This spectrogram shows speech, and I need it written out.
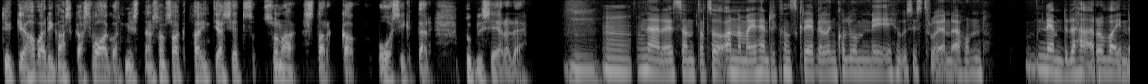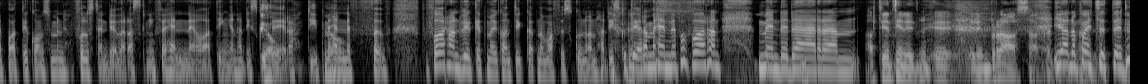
tycker jag har varit ganska svaga. Åtminstone som sagt har inte jag sett sådana starka åsikter publicerade. Mm. Mm, nej, det är sant. Alltså, Anna-Maja Henriksson skrev väl en kolumn i Hushistorien där hon nämnde det här och var inne på att det kom som en fullständig överraskning för henne och att ingen har diskuterat ja. typ med ja. henne för, på förhand, vilket man ju kan tycka att varför skulle någon ha diskuterat med henne på förhand. Men det där... Um, att egentligen är, är det en bra sak. ja, no, på ett sätt är det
